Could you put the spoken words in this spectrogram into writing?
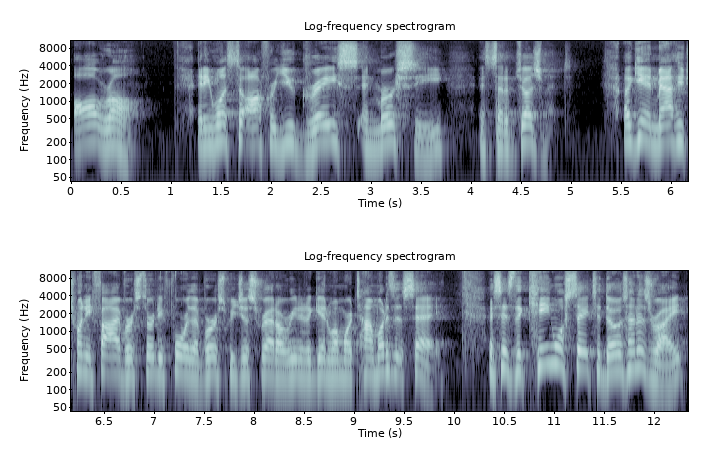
all wrong. And he wants to offer you grace and mercy instead of judgment. Again, Matthew 25, verse 34, the verse we just read, I'll read it again one more time. What does it say? It says, The king will say to those on his right,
